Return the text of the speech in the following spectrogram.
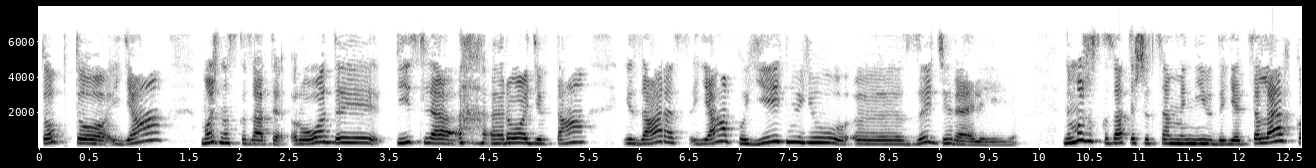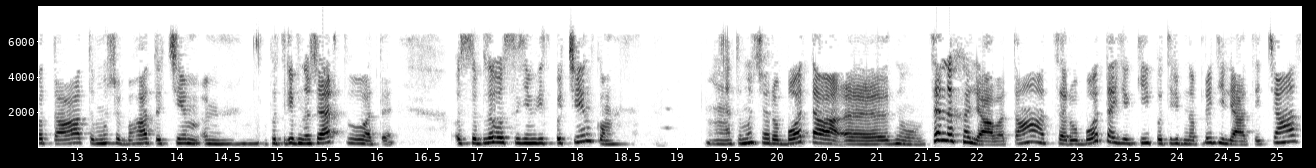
Тобто, я, можна сказати, роди після родів та. І зараз я поєднюю е, з джерелією. Не можу сказати, що це мені вдається легко, та, тому що багато чим ем, потрібно жертвувати, особливо своїм відпочинком. Тому що робота е, ну, це не халява, та, це робота, якій потрібно приділяти час,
